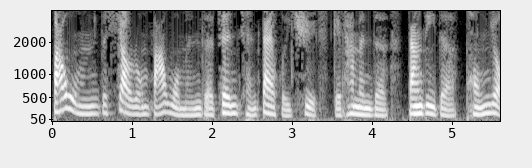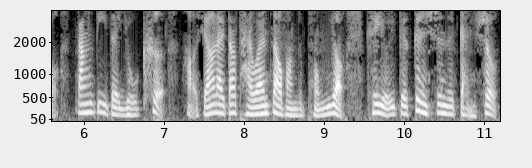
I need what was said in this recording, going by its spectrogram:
把我们的笑容、把我们的真诚带回去给他们的当地的朋友、当地的游客。好，想要来到台湾造访的朋友，可以有一个更深的感受。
